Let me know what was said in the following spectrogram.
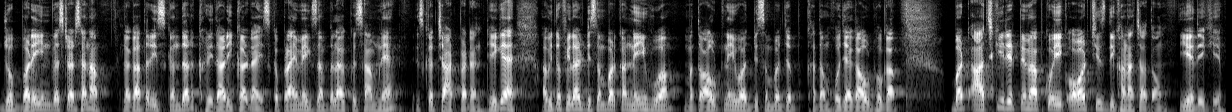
जो बड़े इन्वेस्टर्स है ना, लगातार इसके अंदर खरीदारी कर रहा है। इसका प्राइम एग्ज़ाम्पल आपके सामने है, इसका चार्ट पैटर्न ठीक है? अभी तो फ़िलहाल दिसंबर का नहीं हुआ मतलब आउट नहीं हुआ। दिसंबर जब खत्म हो जाएगा आउट होगा। बट आज की डेट में मैं आपको एक और चीज़ दिखाना चाहता हूँ। ये देखिए,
